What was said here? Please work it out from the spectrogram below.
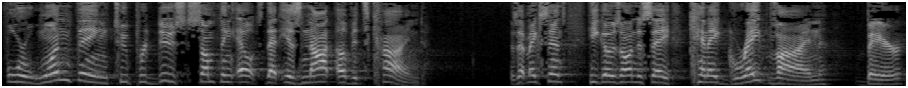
for one thing to produce something else that is not of its kind. Does that make sense? He goes on to say, Can a grapevine bear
